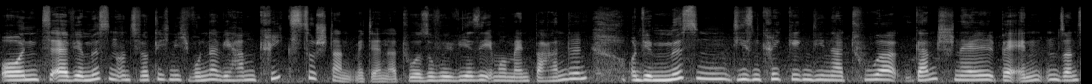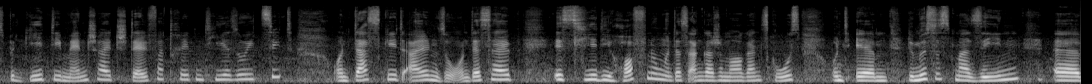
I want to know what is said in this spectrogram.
und äh, wir müssen uns wirklich nicht wundern. Wir haben einen Kriegszustand mit der Natur, so wie wir sie im Moment behandeln. Und wir müssen diesen Krieg gegen die Natur ganz schnell beenden, sonst begeht die Menschheit stellvertretend hier Suizid. Und das geht allen so. Und deshalb ist hier die Hoffnung und das Engagement ganz groß. Und ähm, du müsstest mal sehen, äh,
